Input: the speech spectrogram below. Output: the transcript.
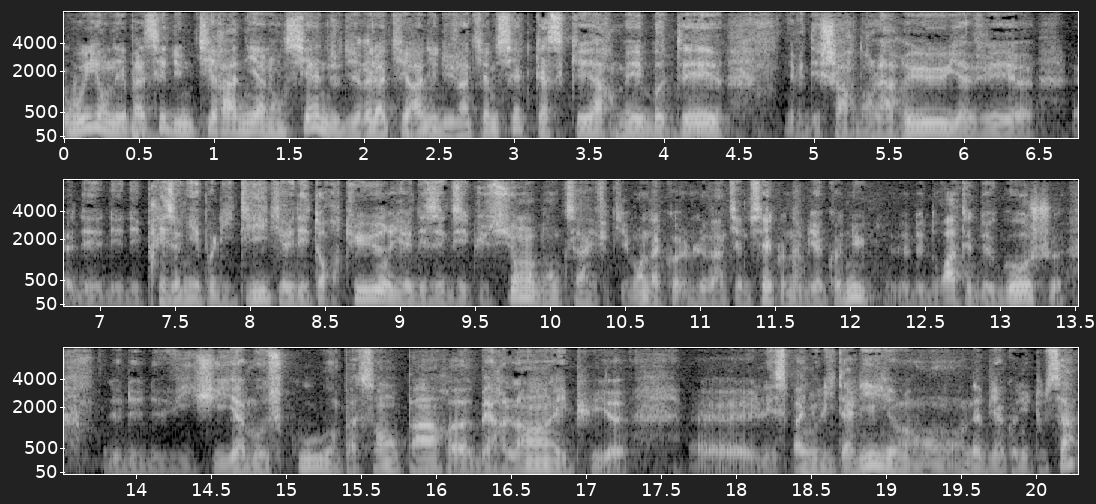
Oui, on est passé d'une tyrannie à l'ancienne, je dirais la tyrannie du XXe siècle, casqué, armé, botté. Il y avait des chars dans la rue, il y avait euh, des, prisonniers politiques, il y avait des tortures, il y avait des exécutions. Donc ça, effectivement, le XXe siècle, on a bien connu, de droite et de gauche, de, Vichy à Moscou, en passant par euh, Berlin et puis euh, l'Espagne ou l'Italie, on, on, a bien connu tout ça.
